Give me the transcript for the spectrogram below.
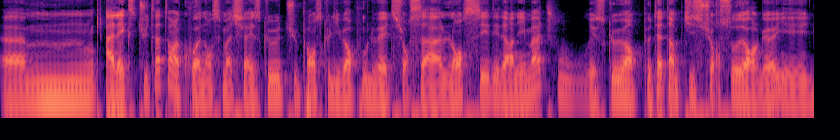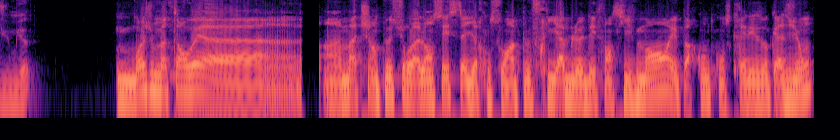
Alex, tu t'attends à quoi dans ce match-là? Est-ce que tu penses que Liverpool va être sur sa lancée des derniers matchs ou est-ce que peut-être un petit sursaut d'orgueil et du mieux? Moi, je m'attends à un match un peu sur la lancée, c'est-à-dire qu'on soit un peu friable défensivement et par contre qu'on se crée des occasions.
